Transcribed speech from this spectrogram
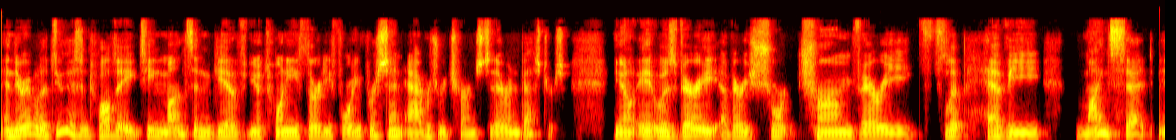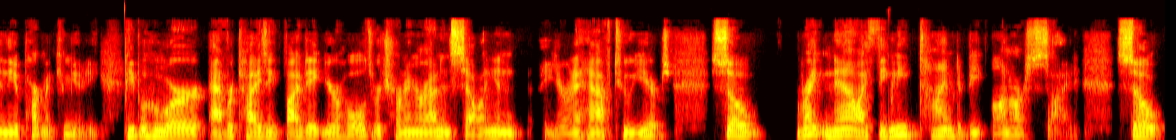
And they're able to do this in 12 to 18 months and give, you know, 20, 30, 40% average returns to their investors. You know, it was very, a very short term, very flip heavy mindset in the apartment community. People who are advertising five to eight year holds were turning around and selling in a year and a half, two years. So right now, I think we need time to be on our side. So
